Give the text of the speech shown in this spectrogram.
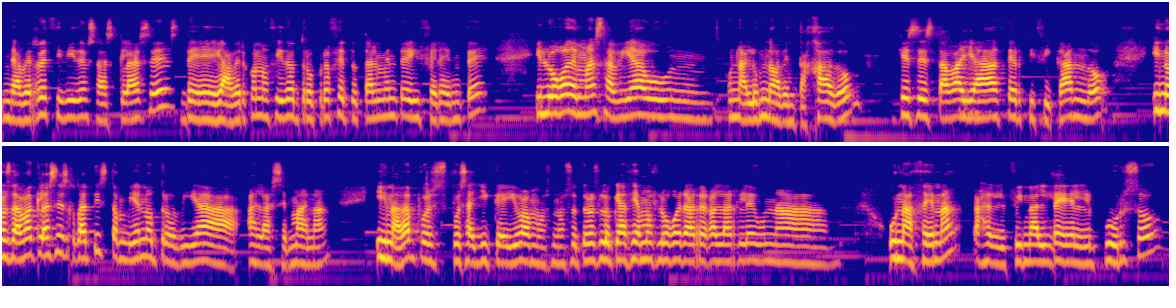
de, haber recibido esas clases, de haber conocido otro profe totalmente diferente. Y luego además había un, un alumno aventajado que se estaba ya certificando y nos daba clases gratis también otro día a la semana. Y nada, pues, pues allí que íbamos. Nosotros lo que hacíamos luego era regalarle una, una cena al final del curso.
